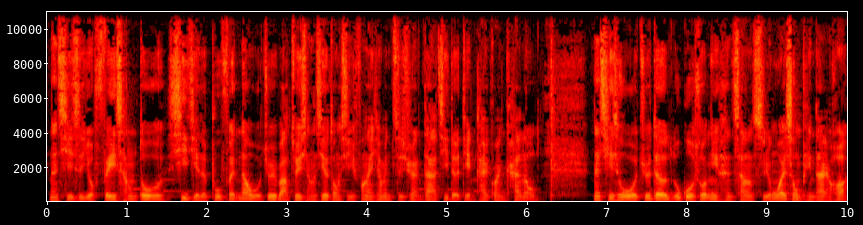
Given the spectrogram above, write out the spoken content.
那其实有非常多细节的部分，那我就会把最详细的东西放在下面资讯，大家记得点开观看哦。那其实我觉得，如果说你很常使用外送平台的话，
